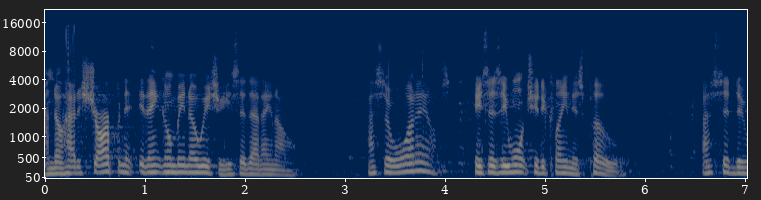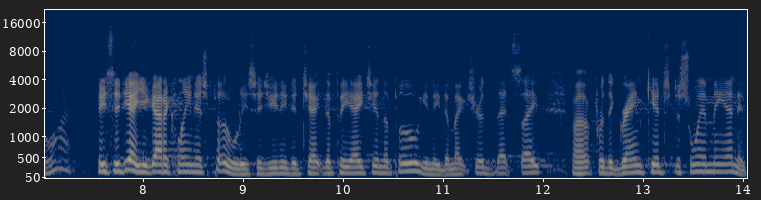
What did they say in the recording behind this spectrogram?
I know how to sharpen it. It ain't going to be no issue. He said, that ain't all. I said, well, what else? He says, he wants you to clean his pool. I said, Do what? He said, Yeah, you got to clean his pool. He said, You need to check the pH in the pool. You need to make sure that that's safe uh, for the grandkids to swim in. And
